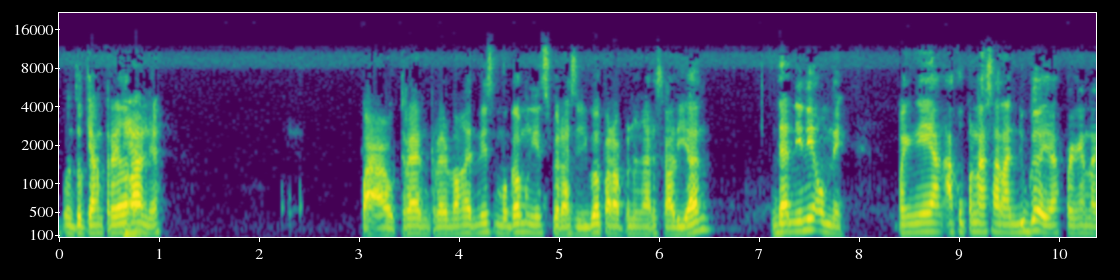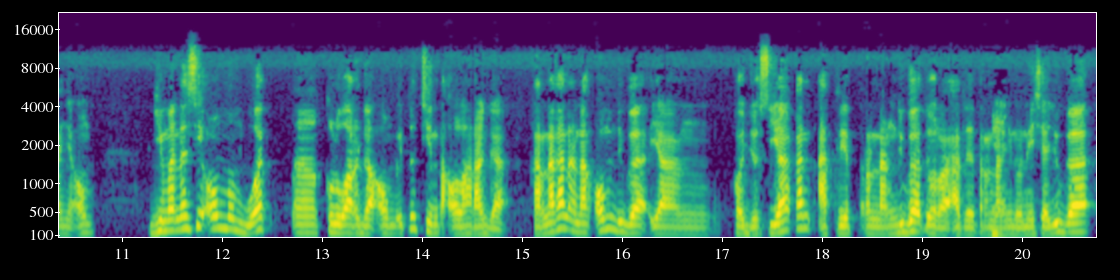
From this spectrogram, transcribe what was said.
untuk yang trail yeah. run ya. Wow, keren, keren banget nih. Semoga menginspirasi juga para pendengar sekalian. Dan ini Om nih, pengen yang aku penasaran juga ya, pengen nanya Om gimana sih Om membuat uh, keluarga Om itu cinta olahraga? Karena kan anak Om juga yang Kojosia kan atlet renang juga tuh, atlet renang yeah. Indonesia juga,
